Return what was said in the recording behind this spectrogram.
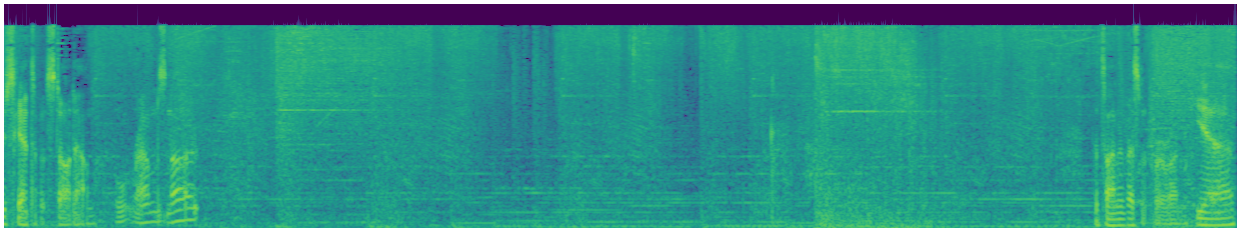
Too scared to put Star down. Oh, Rams, no. The time investment for a run. Yeah.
